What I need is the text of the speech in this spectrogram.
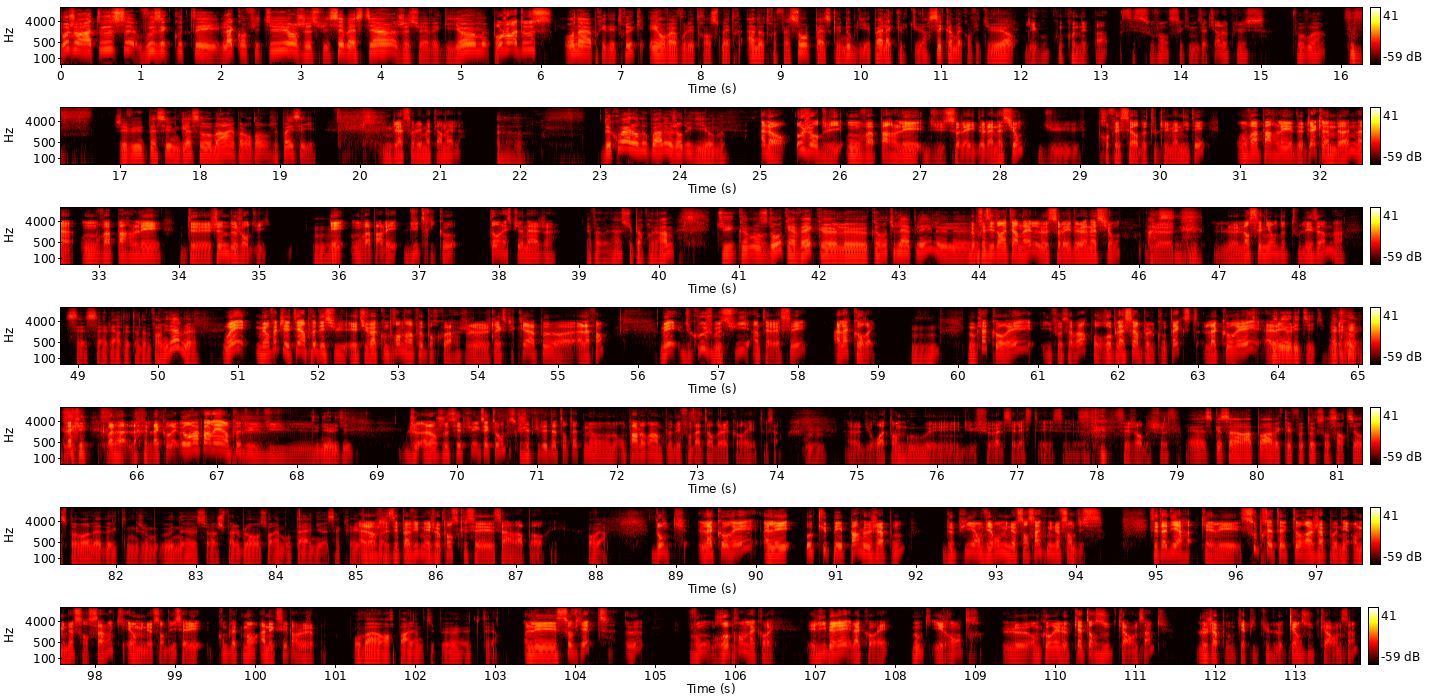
Bonjour à tous, vous écoutez La Confiture, je suis Sébastien, je suis avec Guillaume. Bonjour à tous On a appris des trucs et on va vous les transmettre à notre façon parce que n'oubliez pas, la culture, c'est comme la confiture. Les goûts qu'on connaît pas, c'est souvent ceux qui nous attirent le plus. Faut voir. J'ai vu passer une glace au homard il y a pas longtemps, j'ai pas essayé. Une glace au lait maternel? De quoi allons-nous parler aujourd'hui, Guillaume? Alors, aujourd'hui, on va parler du soleil de la nation, du professeur de toute l'humanité. On va parler de Jack London, on va parler de jeunes d'aujourd'hui, Mhm. et on va parler du tricot dans l'espionnage. Et ben voilà, super programme. Tu commences donc avec euh, le... Comment tu l'as appelé le, le- Le président éternel, le soleil de la nation, Ah, le- l'enseignant de tous les hommes. ça, ça a l'air d'être un homme formidable. Ouais, mais en fait j'ai été un peu déçu et tu vas comprendre un peu pourquoi. Je, je l'expliquerai un peu euh, à la fin. Mais du coup, je me suis intéressé à la Corée. Mhm. Donc la Corée, il faut savoir, pour replacer un peu le contexte, la Corée... Le est- néolithique, d'accord. ouais. la- voilà, la, la Corée... Mais on va parler un peu du... du- du néolithique je- alors je sais plus exactement parce que j'ai plus les dates en tête, mais on, on parlera un peu des fondateurs de la Corée et tout ça. Mhm. Euh, du roi Tangu et du cheval céleste et ce, ce genre de choses. Est-ce que a un rapport avec les photos qui sont sorties en ce moment là de Kim Jong-un euh, sur un cheval blanc sur la montagne euh, sacrée Alors je pas les ai pas vus, mais je pense que c'est un rapport. oui. On verra. Donc, la Corée, elle est occupée par le Japon depuis environ 1905-1910. C'est-à-dire qu'elle est sous protectorat japonais en 1905 et en 1910, elle est complètement annexée par le Japon. On va en reparler un petit peu euh, tout à l'heure. Les soviets, eux, vont reprendre la Corée et libérer la Corée. Donc, ils rentrent le- en Corée le 14 août 45. Le Japon capitule le 15 août 45.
